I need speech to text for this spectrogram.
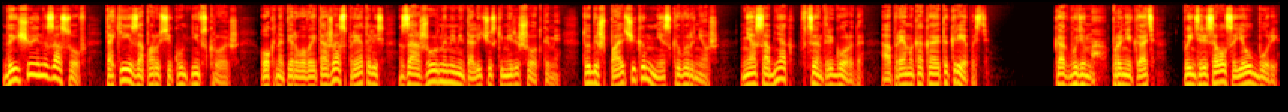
да еще и на засов, такие за пару секунд не вскроешь. Окна первого этажа спрятались за ажурными металлическими решетками, то бишь пальчиком не сковырнешь. Не особняк в центре города, а прямо какая-то крепость. «Как будем проникать?» — поинтересовался я у Бори,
